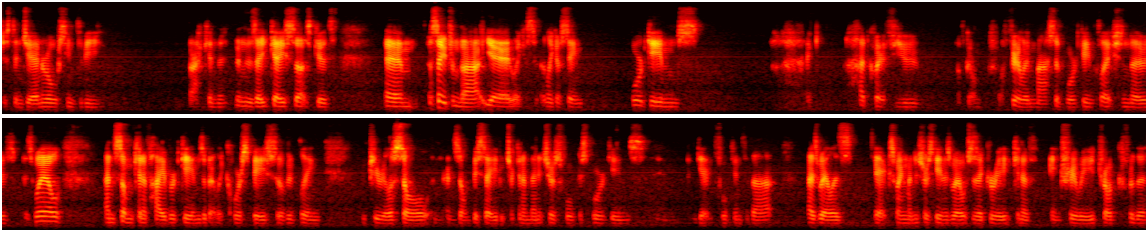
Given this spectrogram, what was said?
just in general, seem to be back in the in the zeitgeist. So that's good. Um, aside from that, yeah, like like I was saying, board games. I had quite a few. Got a fairly massive board game collection now as, as well, and some kind of hybrid games, a bit like Core Space. So I've been playing Imperial Assault and, and Zombicide, which are kind of miniatures focused board games and getting folk into that, as well as the X-wing miniatures game as well, which is a great kind of entryway drug for the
